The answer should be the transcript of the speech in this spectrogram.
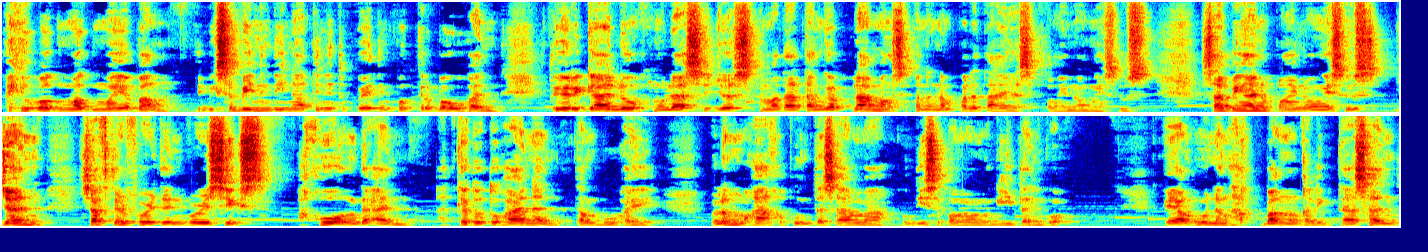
ay huwag magmayabang. Ibig sabihin hindi natin ito pwedeng pagtrabahuhan. Ito'y regalo mula sa Diyos na matatanggap lamang sa pananampalataya sa Panginoong Yesus. Sabi nga ng Panginoong Yesus, John chapter 14 verse 6, Ako ang daan at katotohanan at ang buhay. Walang makakapunta sama kundi sa pamamagitan ko. Kaya ang unang hakbang ng kaligtasan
